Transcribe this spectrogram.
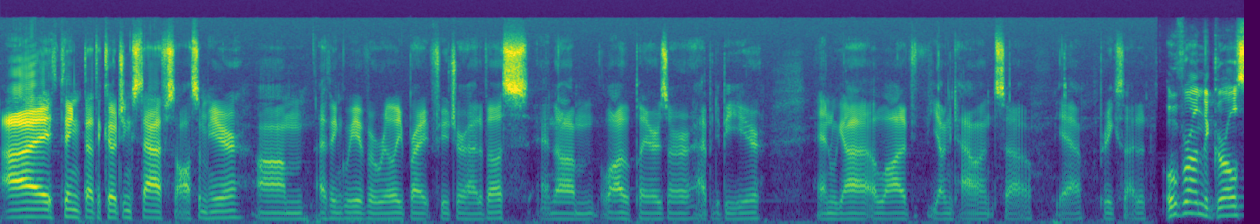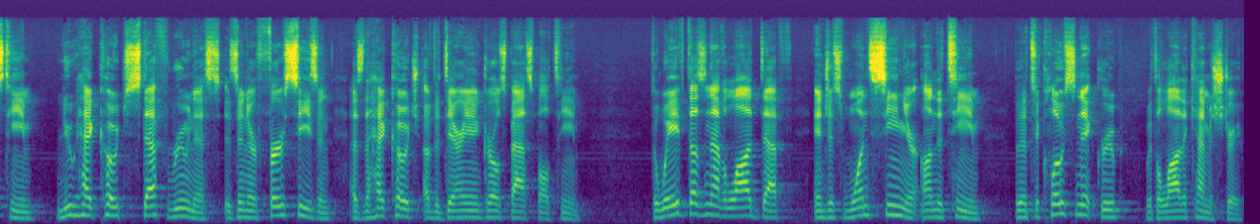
I think that the coaching staff's awesome here. Um, I think we have a really bright future ahead of us, and um, a lot of the players are happy to be here. And we got a lot of young talent, so yeah, pretty excited. Over on the girls' team, New head coach Steph Runis is in her first season as the head coach of the Darien girls basketball team. The Wave doesn't have a lot of depth and just one senior on the team, but it's a close-knit group with a lot of chemistry.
